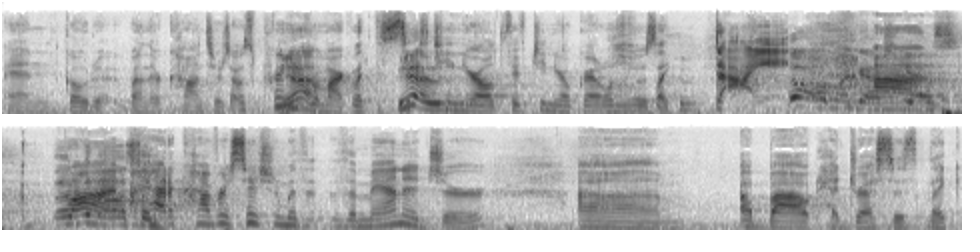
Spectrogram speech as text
and go to one of their concerts. That was pretty Yeah. remarkable. Like the 16 year old, 15 year old girl who was like dying. Oh my gosh, yes. That'd But awesome. I had a conversation with the manager um, about headdresses, like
